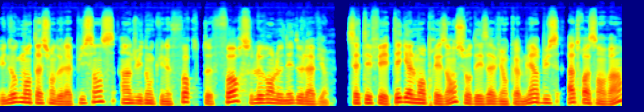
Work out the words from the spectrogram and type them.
Une augmentation de la puissance induit donc une forte force levant le nez de l'avion. Cet effet est également présent sur des avions comme l'Airbus A320,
